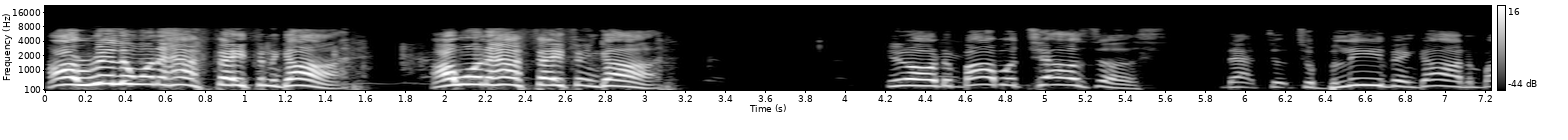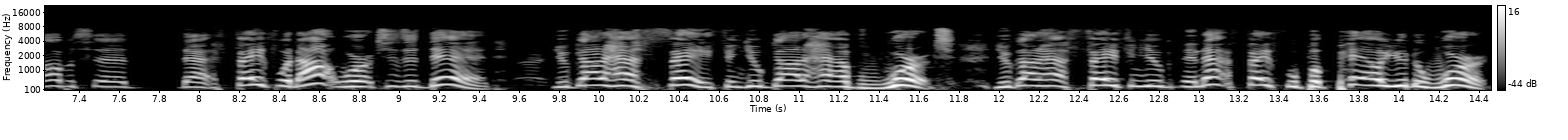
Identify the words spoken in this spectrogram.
I really want to have faith in God. I want to have faith in God. You know, the Bible tells us that to, to believe in God, the Bible said that faith without works is dead. You gotta have faith and you gotta have works. You gotta have faith and you and that faith will propel you to work.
